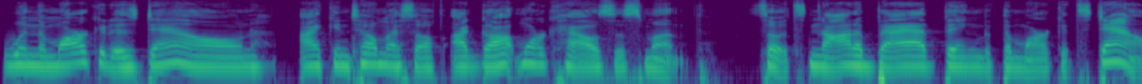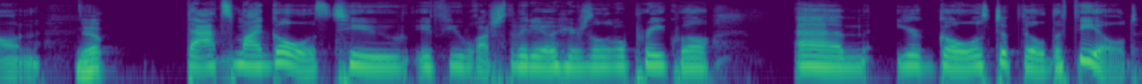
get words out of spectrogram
when the market is down, I can tell myself, I got more cows this month. So it's not a bad thing that the market's down. Yep. That's my goal is to, if you watch the video, here's a little prequel. Um, your goal is to fill the field.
